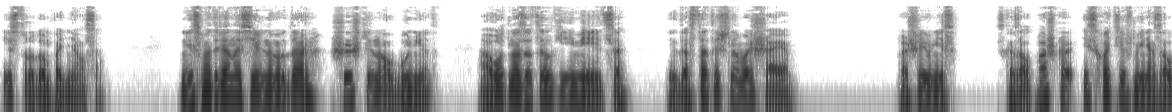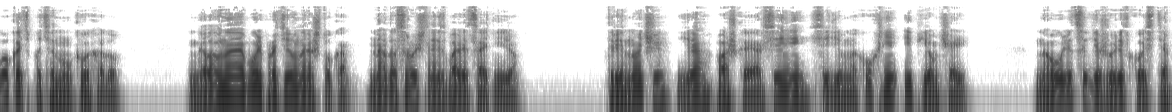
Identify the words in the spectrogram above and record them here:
и с трудом поднялся. Несмотря на сильный удар, шишки на лбу нет, а вот на затылке имеется, и достаточно большая. Пошли вниз, сказал Пашка и, схватив меня за локоть, потянул к выходу. Головная боль противная штука, надо срочно избавиться от нее. Три ночи я, Пашка и Арсений сидим на кухне и пьем чай. На улице дежурит Костя.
